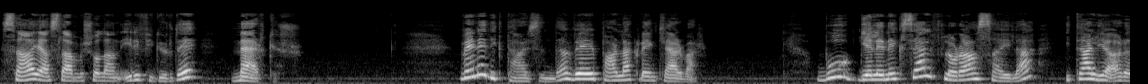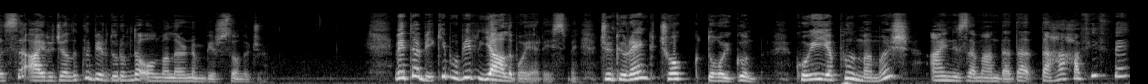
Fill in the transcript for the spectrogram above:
Sağa yaslanmış olan iri figürde Merkür. Venedik tarzında ve parlak renkler var. Bu geleneksel Floransa ile İtalya arası ayrıcalıklı bir durumda olmalarının bir sonucu. Ve tabii ki bu bir yağlı boya resmi. Çünkü renk çok doygun, koyu yapılmamış, aynı zamanda da daha hafif ve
